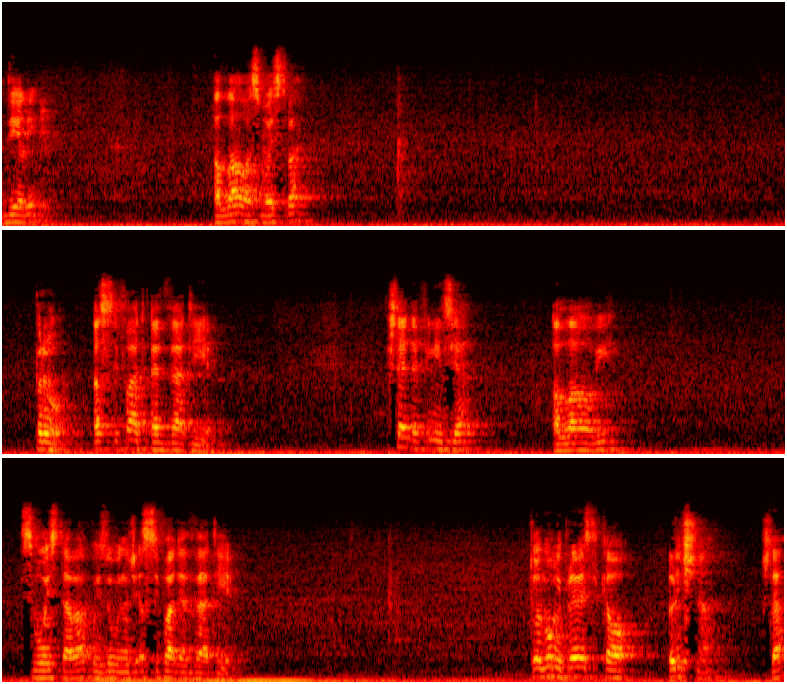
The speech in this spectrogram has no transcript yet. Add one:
dijeli Allahova svojstva Prvo, as-sifat al-zatije. Šta je definicija Allahovi svojstava koji zove, znači, as-sifat al-zatije? To je mogli prevesti kao lična, šta?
